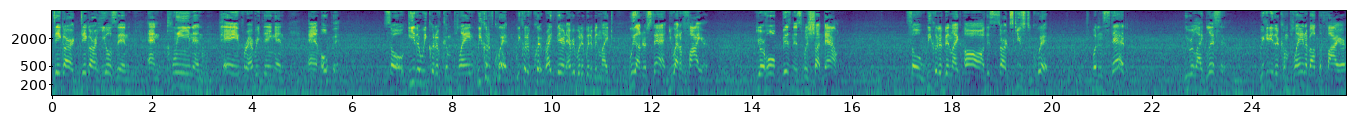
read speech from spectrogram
dig our dig our heels in and clean and pay for everything and and open. So either we could have complained, we could have quit. We could have quit right there and everybody would have been like, "We understand. You had a fire. Your whole business was shut down." So we could have been like, "Oh, this is our excuse to quit." But instead, we were like, "Listen, we can either complain about the fire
